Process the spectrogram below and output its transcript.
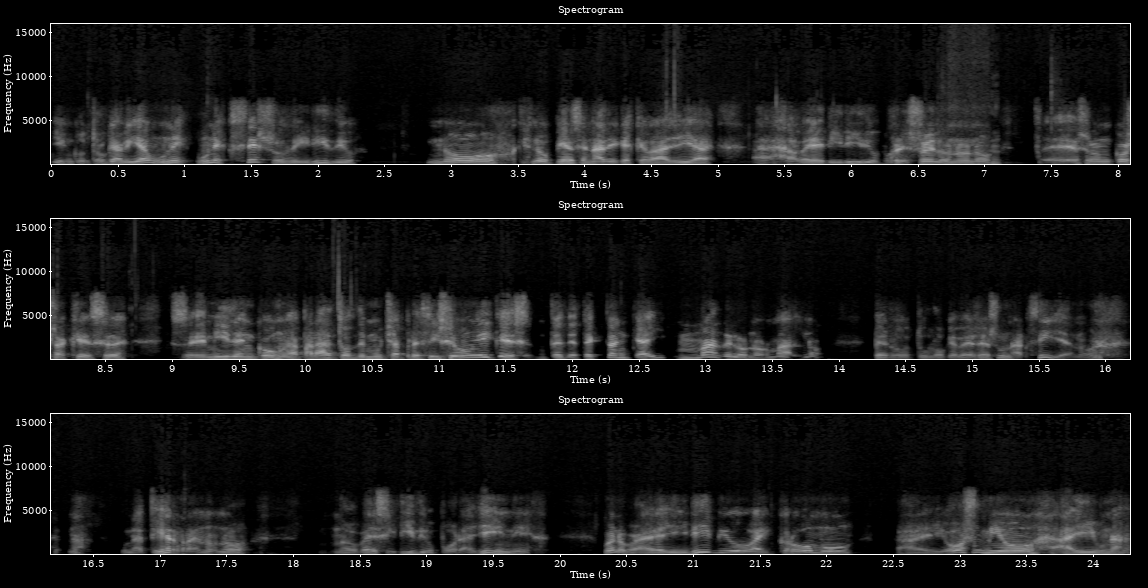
y encontró que había un, un exceso de iridio no, que no piense nadie que es que va allí a, ver iridio por el suelo, no, no. Eh, son cosas que se, se, miden con aparatos de mucha precisión y que te detectan que hay más de lo normal, ¿no? Pero tú lo que ves es una arcilla, ¿no? una tierra, ¿no? ¿no? No ves iridio por allí, ni... Bueno, pues hay iridio, hay cromo, hay osmio, hay una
